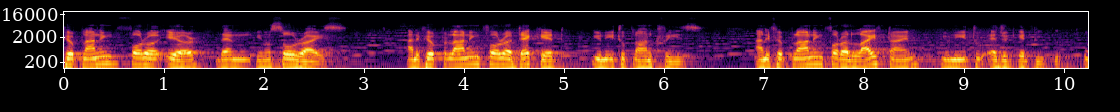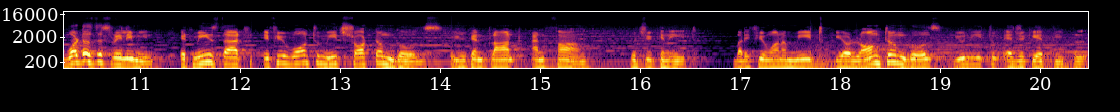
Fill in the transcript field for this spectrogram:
If you're planning for a year, then you know sow rice. And if you're planning for a decade, you need to plant trees. And if you're planning for a lifetime, you need to educate people. What does this really mean? It means that if you want to meet short term goals, you can plant and farm, which you can eat. But if you want to meet your long term goals, you need to educate people.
